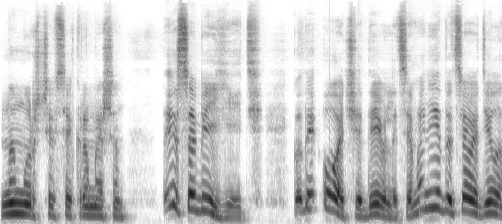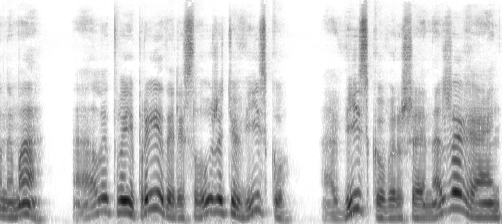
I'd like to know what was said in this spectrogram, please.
наморщився Кромешин. Ти собі їдь. Куди очі дивляться, мені до цього діла нема. Але твої приятелі служать у війську, а військо вирушає на жагань.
